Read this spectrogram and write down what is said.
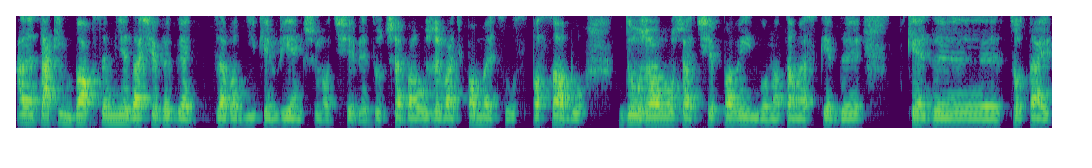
ale takim boksem nie da się wygrać z zawodnikiem większym od siebie. Tu trzeba używać pomysłu, sposobu, dużo ruszać się po ringu. Natomiast kiedy, kiedy tutaj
